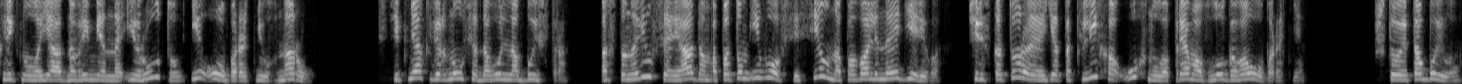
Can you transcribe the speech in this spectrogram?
крикнула я одновременно и Руту, и оборотню в нору. Степняк вернулся довольно быстро. Остановился рядом, а потом и вовсе сел на поваленное дерево, через которое я так лихо ухнула прямо в логово оборотня. «Что это было?»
